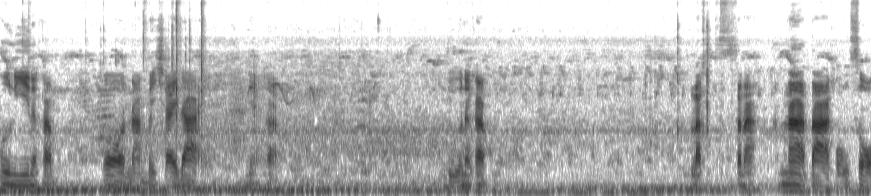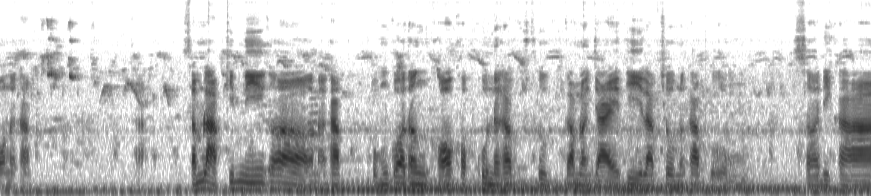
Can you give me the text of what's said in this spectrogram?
พวกนี้นะครับ ก็นำไปใช้ได้เนี่ยครับ ดูนะครับ ลักษณะหน้าตาของซองนะครับอ่าสำหรับคลิปนี้ก็นะครับ ผมก็ต้องขอขอบคุณนะครับทุกกำลังใจที่รับชมนะครับผม สวัสดีครั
